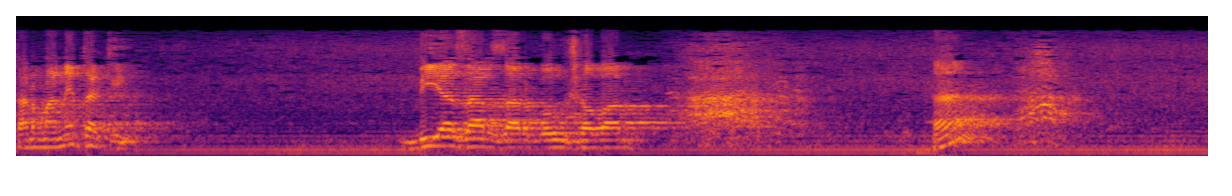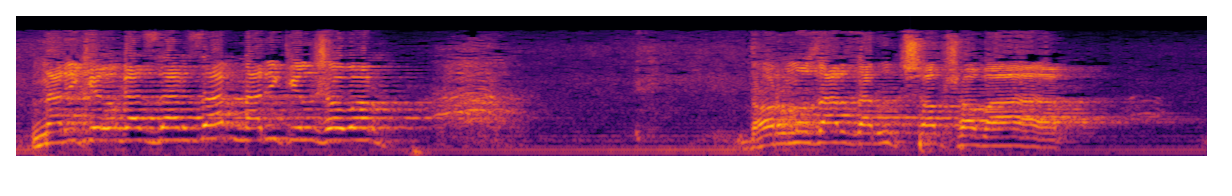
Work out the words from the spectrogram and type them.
তার মানেটা কি? বিয়া যার যার বউ সবার হ্যাঁ? নারিকেল গাছ যার যার, নারিকেল সবার ধর্ম যার যার, উৎসব সবার।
